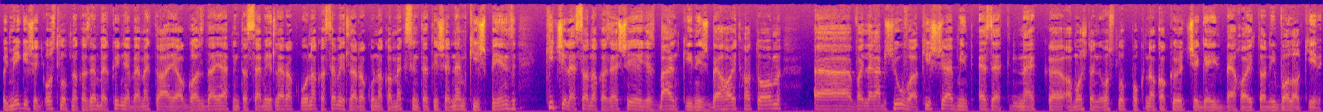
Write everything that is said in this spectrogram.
hogy mégis egy oszlopnak az ember könnyebben megtalálja a gazdáját, mint a szemétlerakónak. A szemétlerakónak a megszüntetése nem kis pénz. Kicsi lesz annak az esélye, hogy ezt bánkin is behajthatom, eh, vagy legalábbis jóval kisebb, mint ezeknek a mostani oszlopoknak a költségeit behajtani valaki.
